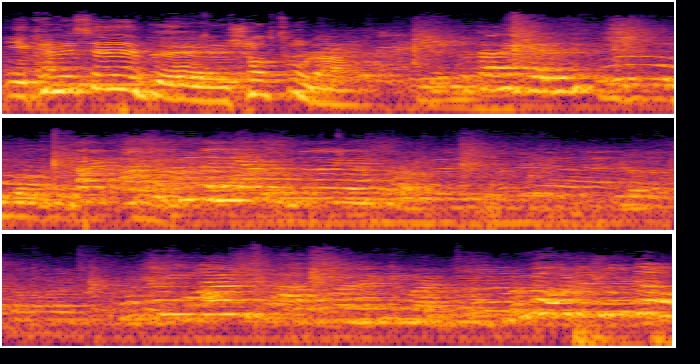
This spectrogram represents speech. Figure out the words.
এখানে সে সব ছোঁড়া গ্যারেজে ও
